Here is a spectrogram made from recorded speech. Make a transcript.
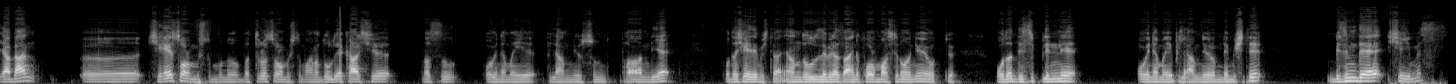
Ya ben e, şeye sormuştum bunu. Batur'a sormuştum. Anadolu'ya karşı nasıl oynamayı planlıyorsun falan diye. O da şey demişti. Hani Anadolu ile biraz aynı formasyon oynuyor ya ODTÜ. O da disiplinli oynamayı planlıyorum demişti. Bizim de şeyimiz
